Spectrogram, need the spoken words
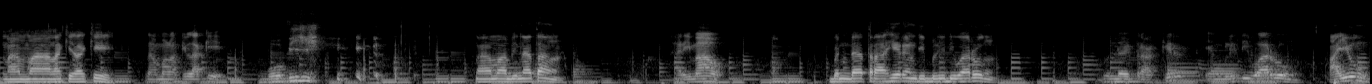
Nama laki-laki, nama laki-laki Bobby, nama binatang, harimau. benda terakhir yang dibeli di warung, Benda yang terakhir yang beli di warung, payung,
